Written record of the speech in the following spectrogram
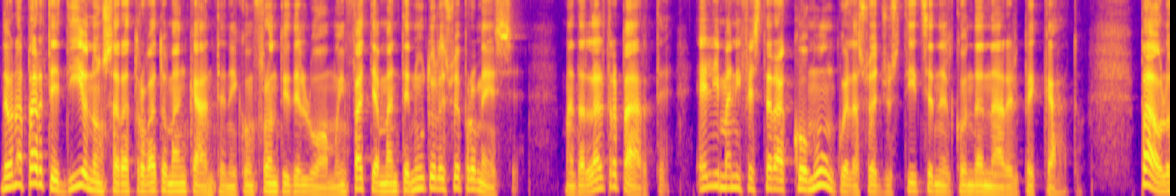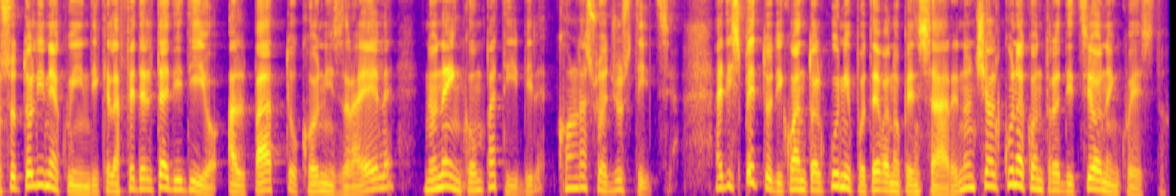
Da una parte Dio non sarà trovato mancante nei confronti dell'uomo, infatti ha mantenuto le sue promesse, ma dall'altra parte egli manifesterà comunque la sua giustizia nel condannare il peccato. Paolo sottolinea quindi che la fedeltà di Dio al patto con Israele non è incompatibile con la sua giustizia. A dispetto di quanto alcuni potevano pensare, non c'è alcuna contraddizione in questo.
